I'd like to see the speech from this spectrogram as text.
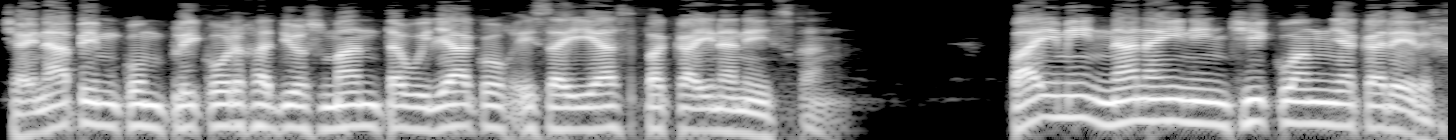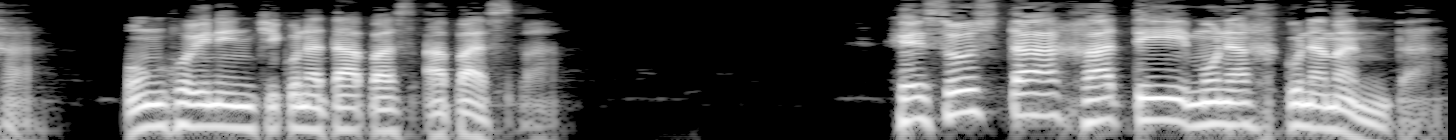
Chaynapim kumplikurja Diosmanta willakuq Isaíaspa kaynanisqan. Paymi nanayninchikwan ñakarerja, unjuyninchikunatapas apaspa. Jesusta hati munaqkunamanta.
